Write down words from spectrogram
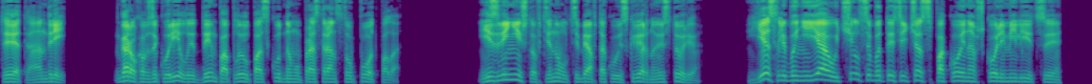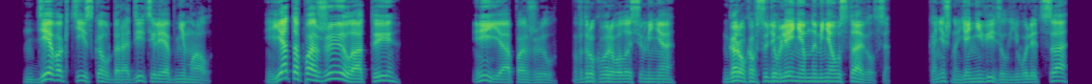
Ты это, Андрей. Горохов закурил, и дым поплыл по скудному пространству подпола. Извини, что втянул тебя в такую скверную историю. Если бы не я, учился бы ты сейчас спокойно в школе милиции, Девок тискал, да родителей обнимал. Я-то пожил, а ты... И я пожил. Вдруг вырвалось у меня. Горохов с удивлением на меня уставился. Конечно, я не видел его лица,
